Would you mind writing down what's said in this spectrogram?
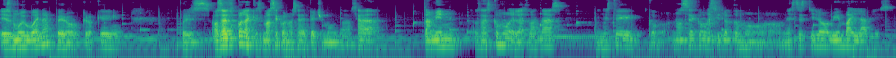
Es muy buena, pero creo que, pues, o sea, es con la que más se conoce de Pitch Mode, ¿no? O sea, también, o sea, es como de las bandas en este, como, no sé cómo decirlo, como en este estilo bien bailables.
